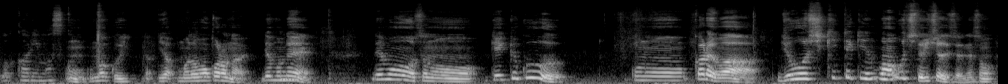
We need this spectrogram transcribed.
わかりますか、うん、うまくいったいやまだわからない。でもね、でもその結局この彼は常識的まあうちと一緒ですよね。その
